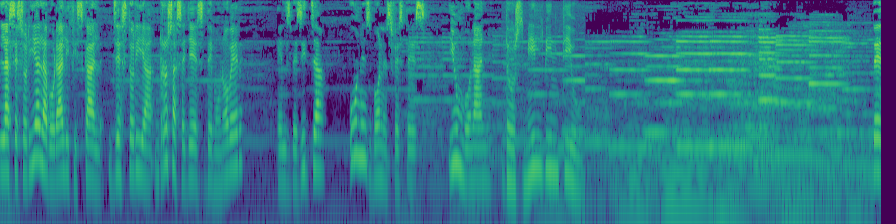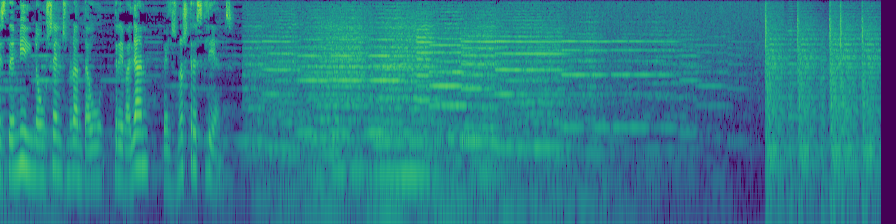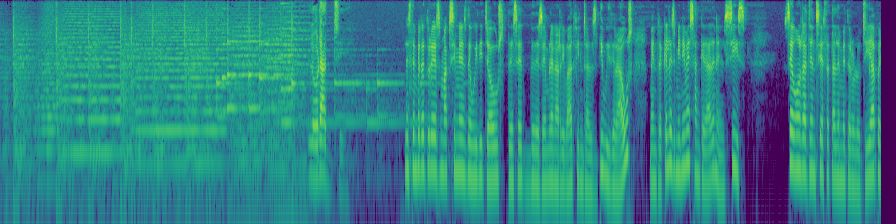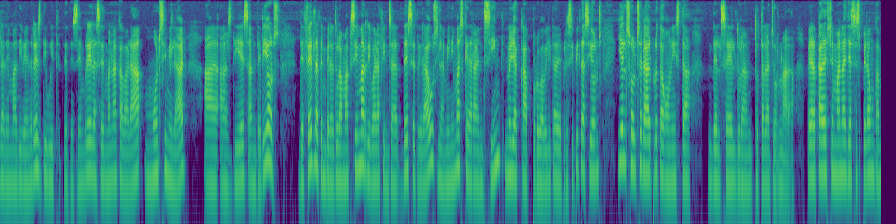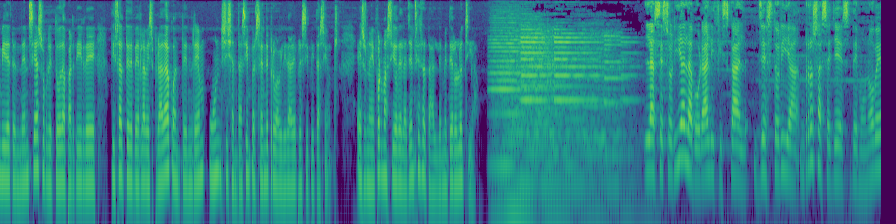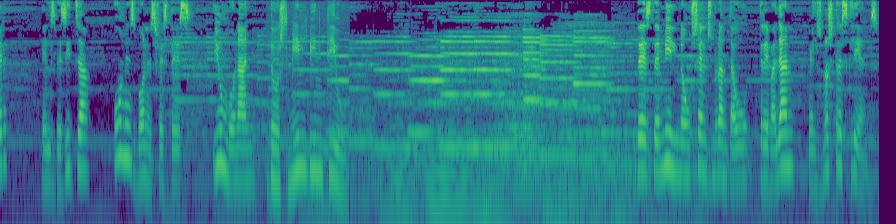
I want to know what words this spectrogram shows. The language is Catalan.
L'assessoria laboral i fiscal Gestoria Rosa Cellers de Monover els desitja unes bones festes i un bon any 2021. Des de 1991 treballant pels nostres clients. L'oratge. Les temperatures màximes d'avui dijous de 7 de desembre han arribat fins als 18 graus, mentre que les mínimes s'han quedat en els 6. Segons l'Agència Estatal de Meteorologia, per a demà divendres 18 de desembre la setmana acabarà molt similar a, als dies anteriors, de fet, la temperatura màxima arribarà fins a 17 graus i la mínima es quedarà en 5, no hi ha cap probabilitat de precipitacions i el sol serà el protagonista del cel durant tota la jornada. Per al cada setmana ja s'espera un canvi de tendència, sobretot a partir de dissabte de per la vesprada, quan tindrem un 65% de probabilitat de precipitacions. És una informació de l'Agència Estatal de Meteorologia. L'assessoria laboral i fiscal Gestoria Rosa Cellers de Monover els desitja unes bones festes i un bon any 2021. Des de 1991 treballant pels nostres clients.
